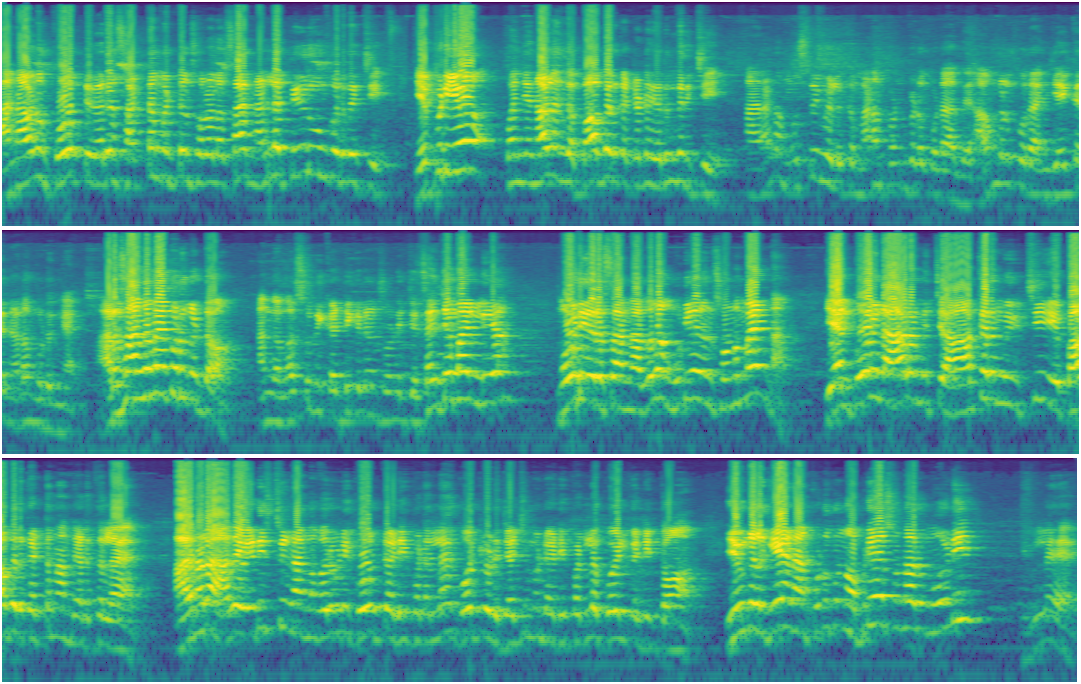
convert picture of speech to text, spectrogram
ஆனாலும் கோர்ட் வெறும் சட்டம் மட்டும் சொல்லல சார். நல்ல தீர்வும் இருந்துச்சு எப்படியோ கொஞ்ச நாள் அங்க பாபர் கட்டடம் இருந்துருச்சு. அதனால முஸ்லிம்களுக்கு மனம் புண்படக்கூடாது. அவங்களுக்கு ஒரு அஞ்சு ஏக்கர் நிலம் கொடுங்க. அரசாங்கமே கொடுக்கட்டும். அங்க மசூதி கட்டிக்கிட்டேன்னு சொன்னிச்சு. செஞ்சமா இல்லையா? மோடி அரசாங்கம் அதெல்லாம் முடியாதுன்னு சொன்னோமா என்ன? என் கோயில ஆரம்பிச்சு ஆக்கிரமிச்சு பாபர் கட்டணும் அந்த இடத்துல. அதனால அதை இடிச்சுட்டு நாங்க மறுபடியும் கோர்ட் அடிப்படையில கோர்ட்டோட ஜட்ஜ்மெண்ட் அடிப்படையில கோயில் கட்டிட்டோம். இவங்களுக்கு ஏன் நான் கொடுக்கணும்? அப்படியே சொன்னாரு மோடி. இல்ல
